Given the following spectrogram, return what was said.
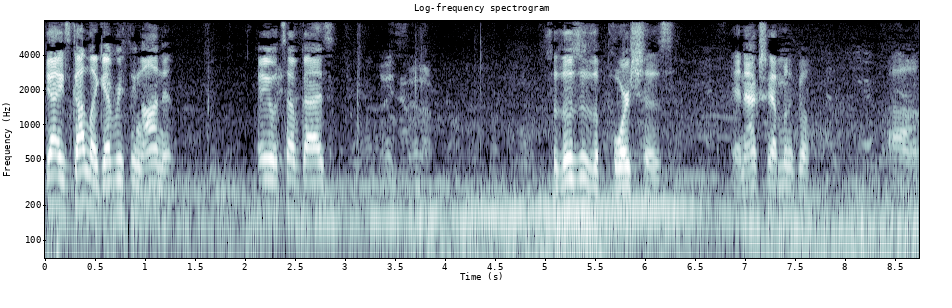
yeah, he's got like everything on it. Hey, what's up, guys? nice setup. So those are the Porsches, and actually, I'm gonna go. Uh,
